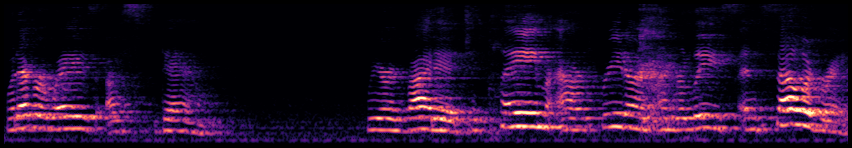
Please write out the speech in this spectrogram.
whatever weighs us down. We are invited to claim our freedom and release and celebrate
